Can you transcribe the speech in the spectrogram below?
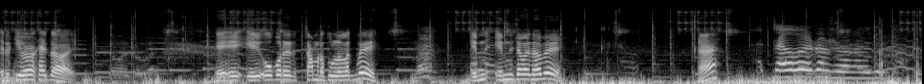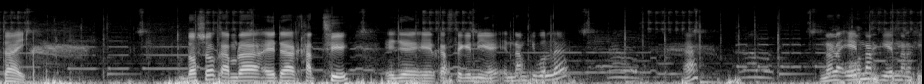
এটা কীভাবে খাইতে হয়? এই ওপরের চামড়া তোলা লাগবে? এমনি এমনি চাবাইতে হবে? হ্যাঁ? তাই। দর্শক আমরা এটা খাচ্ছি। এই যে এর কাছ থেকে নিয়ে। এর নাম কি বললে? হ্যাঁ? না না এর নাম কি? এর নাম কি?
